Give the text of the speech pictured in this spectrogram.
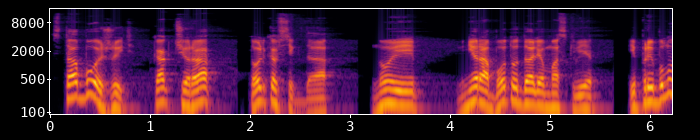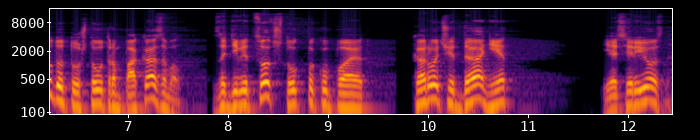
С тобой жить, как вчера, только всегда. Ну и мне работу дали в Москве. И приблуду ту, что утром показывал, за 900 штук покупают. Короче, да, нет. Я серьезно.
